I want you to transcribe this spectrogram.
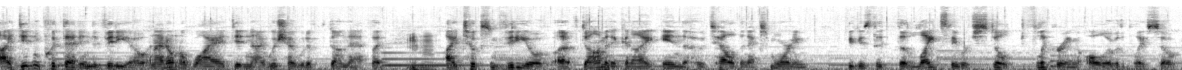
I didn't put that in the video, and I don't know why I didn't. I wish I would have done that, but hmm I took some video of, of Dominic and I in the hotel the next morning because the, the lights they were still flickering all over the place. So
